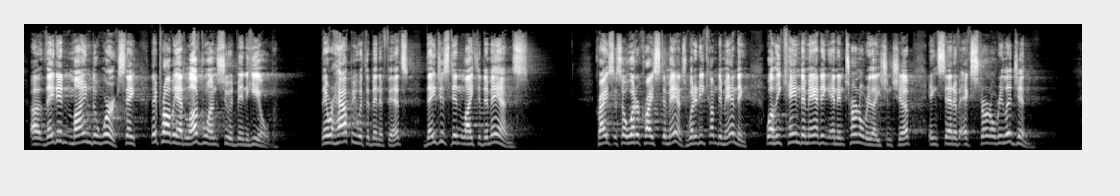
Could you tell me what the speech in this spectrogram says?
Uh, they didn't mind the works. They, they probably had loved ones who had been healed. They were happy with the benefits. They just didn't like the demands. Christ, so what are Christ's demands? What did he come demanding? Well, he came demanding an internal relationship instead of external religion.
